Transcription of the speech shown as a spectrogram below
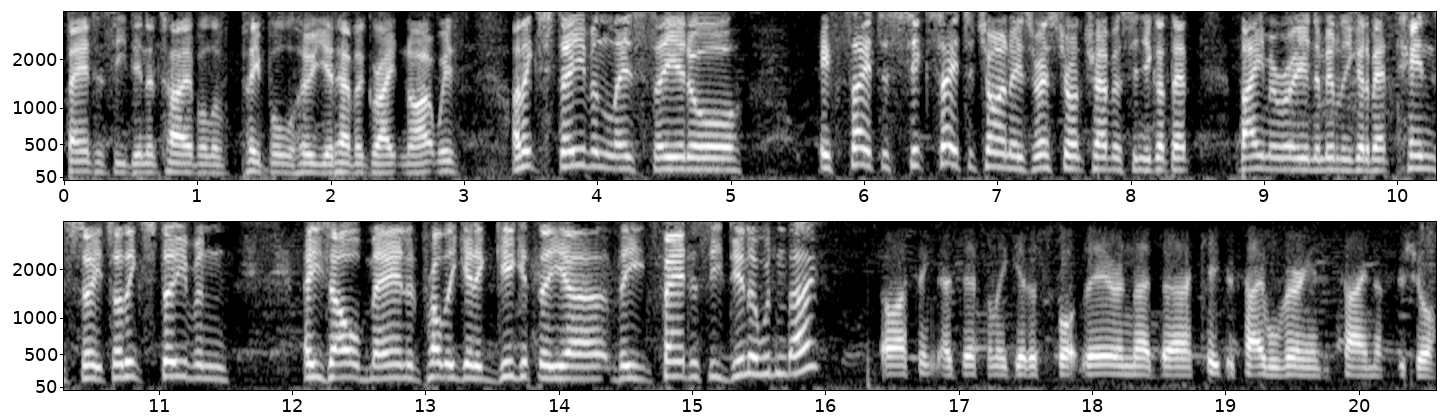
fantasy dinner table of people who you'd have a great night with. I think Stephen Les Theodore. If say it's a six, say it's a Chinese restaurant, Travis, and you've got that bain-marie in the middle, and you've got about ten seats. I think Stephen, his old man, would probably get a gig at the uh, the fantasy dinner, wouldn't they? Oh, I think they'd definitely get a spot there, and they'd uh, keep the table very entertained. That's for sure.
